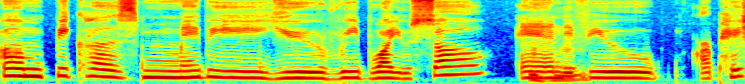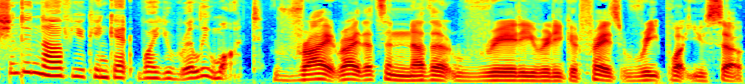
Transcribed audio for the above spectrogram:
Um because maybe you reap what you sow and if you are patient enough you can get what you really want. Right, right. That's another really, really good phrase. Reap what you sow.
